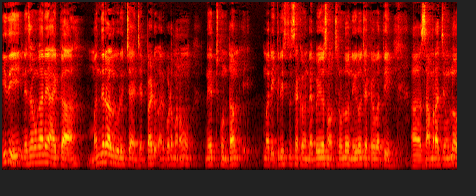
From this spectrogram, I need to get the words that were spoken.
ఇది నిజంగానే ఆ యొక్క మందిరాల గురించి ఆయన చెప్పాడు అని కూడా మనం నేర్చుకుంటాం. మరి క్రీస్తు శకం డెబ్బైవ సంవత్సరంలో నీరో చక్రవర్తి సామ్రాజ్యంలో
